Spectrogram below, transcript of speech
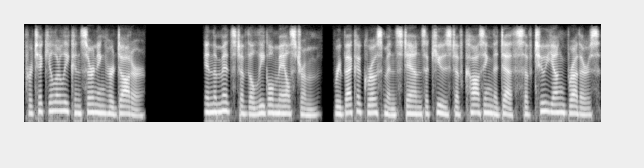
particularly concerning her daughter. In the midst of the legal maelstrom, Rebecca Grossman stands accused of causing the deaths of two young brothers,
